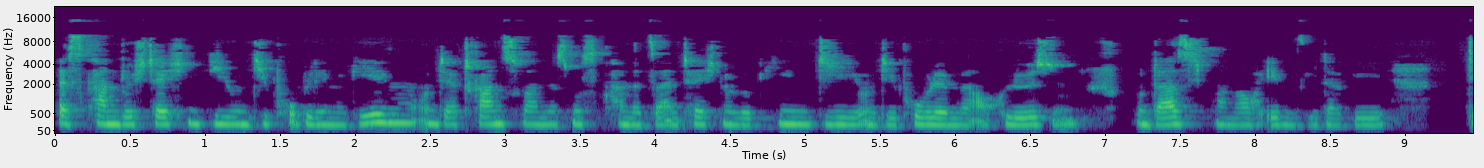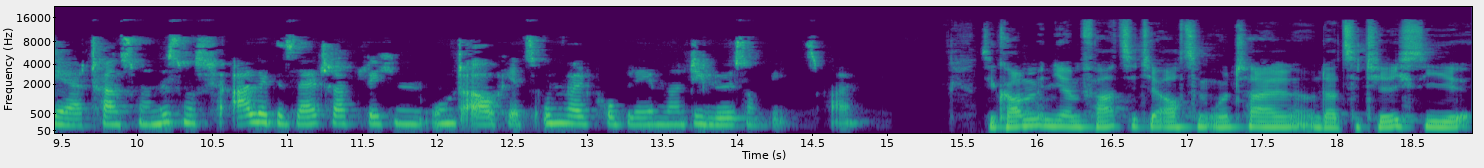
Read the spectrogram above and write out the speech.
es kann durch Technik die und die Probleme gehen und der Transhumanismus kann mit seinen Technologien die und die Probleme auch lösen. Und da sieht man auch eben wieder, wie der Transhumanismus für alle gesellschaftlichen und auch jetzt Umweltprobleme die Lösung bieten soll. Sie kommen in Ihrem Fazit ja auch zum Urteil, und da zitiere ich Sie,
